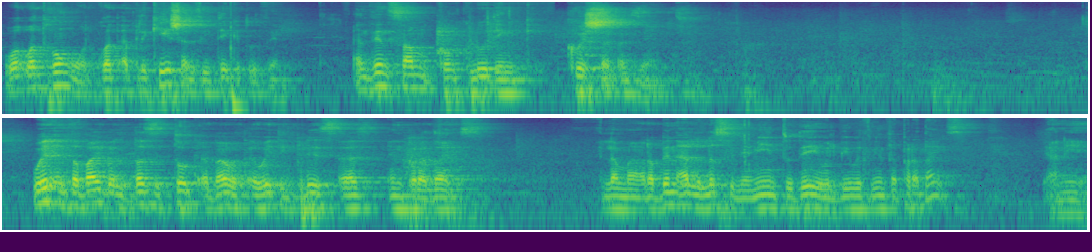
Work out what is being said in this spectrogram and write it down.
What, what homework what applications you take it with them? And then some concluding question at the end Where in the Bible does it talk about a waiting place as in paradise? لما ربنا قال للص اليمين today will be with me in the paradise. يعني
